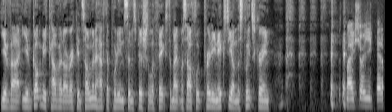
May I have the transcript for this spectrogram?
you've uh, you've got me covered, I reckon. So I'm going to have to put in some special effects to make myself look pretty next to you on the split screen. Just make sure you get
